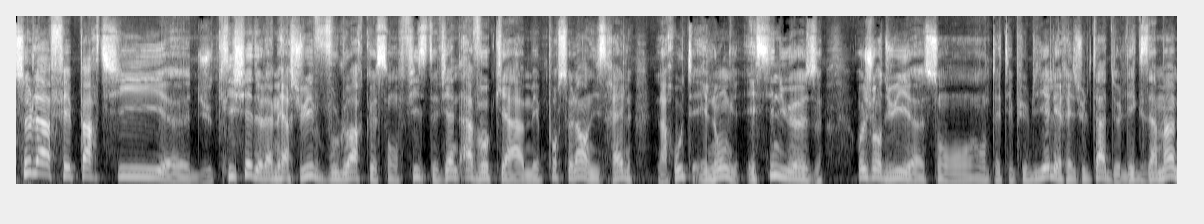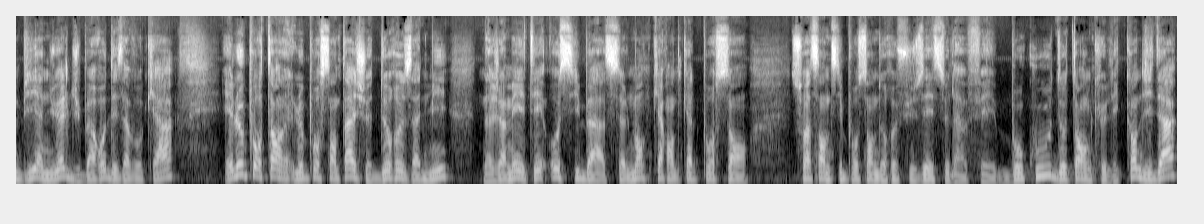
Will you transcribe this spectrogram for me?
Cela fait partie euh, du cliché de la mère juive, vouloir que son fils devienne avocat. Mais pour cela, en Israël, la route est longue et sinueuse. Aujourd'hui euh, ont été publiés les résultats de l'examen biannuel du barreau des avocats. Et le, pourtant, le pourcentage d'heureux admis n'a jamais été aussi bas, seulement 44%. 66% de refusés, cela fait beaucoup, d'autant que les candidats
